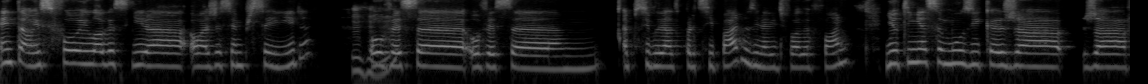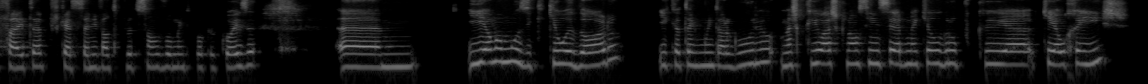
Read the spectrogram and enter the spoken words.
então isso foi logo a seguir ao Haja Sempre Sair Uhum. houve essa, houve essa hum, a possibilidade de participar nos Inéditos Vodafone. E eu tinha essa música já, já feita, porque essa a nível de produção levou muito pouca coisa. Hum, e é uma música que eu adoro e que eu tenho muito orgulho, mas que eu acho que não se insere naquele grupo que é, que é o Raiz.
